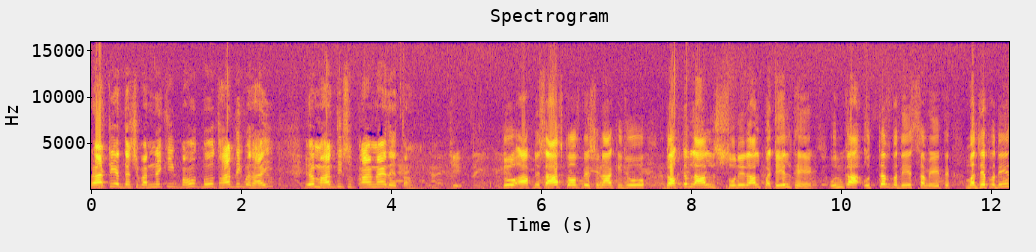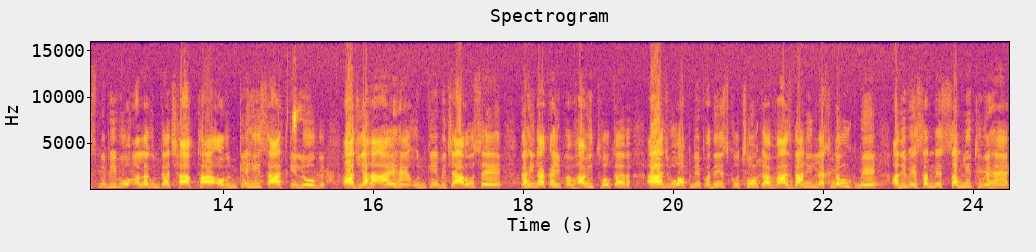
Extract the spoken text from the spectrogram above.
राष्ट्रीय अध्यक्ष बनने की बहुत बहुत हार्दिक बधाई एवं हार्दिक शुभकामनाएँ देता हूँ। जी तो आपने साफ़ तौर पे सुना कि जो डॉक्टर लाल सोनेलाल पटेल थे। उनका उत्तर प्रदेश समेत मध्य प्रदेश में भी वो अलग उनका छाप था और उनके ही साथ के लोग आज यहाँ आए हैं। उनके विचारों से कहीं ना कहीं प्रभावित होकर आज वो अपने प्रदेश को छोड़कर राजधानी लखनऊ में अधिवेशन में सम्मिलित हुए हैं।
